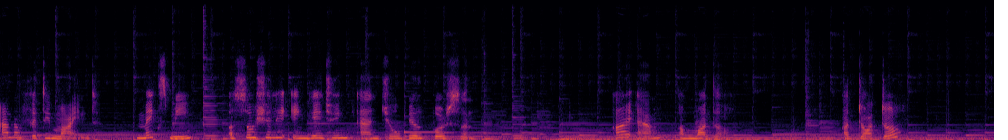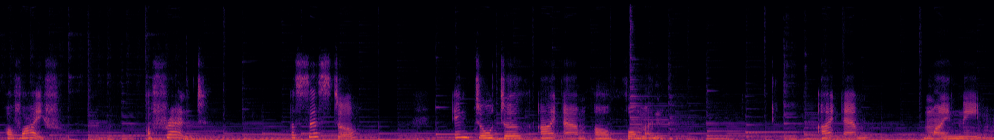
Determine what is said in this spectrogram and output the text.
and a witty mind makes me a socially engaging and jovial person. I am a mother, a daughter, a wife, a friend, a sister. In total, I am a woman. I am my name,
